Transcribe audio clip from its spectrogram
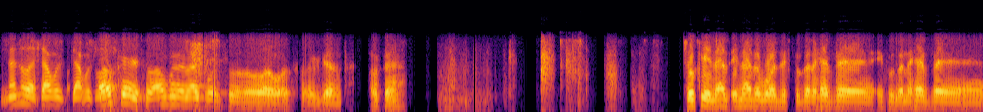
Nonetheless, that was that was love. okay, so I'm gonna like one to uh, what again. Okay. Shuki, in, in other words, if we're gonna have uh, if we're gonna have uh,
